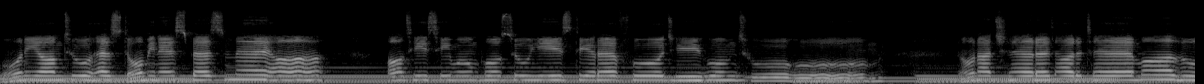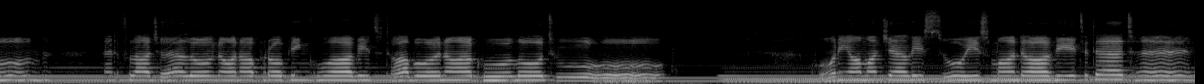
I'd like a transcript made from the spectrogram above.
Quoniam tu est domine spes mea, altissimum posuisti refugium tuum. Non acceret ad te malum, et flagellum non appropinquabit tabernaculo tuo. Gloriam angelis suis mandavit de te,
